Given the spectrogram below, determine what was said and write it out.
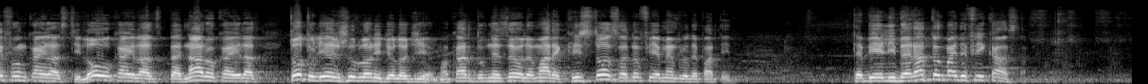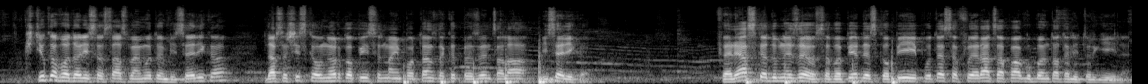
iPhone ca el, stilou ca el, penarul ca el, totul e în jurul lor ideologie. Măcar Dumnezeul mare, Hristos să nu fie membru de partid. Trebuie eliberat tocmai de frica asta. Știu că vă doriți să stați mai mult în biserică, dar să știți că uneori copiii sunt mai importanți decât prezența la biserică. Ferească Dumnezeu să vă pierdeți copiii, puteți să fluierați apagubă în toate liturghiile.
